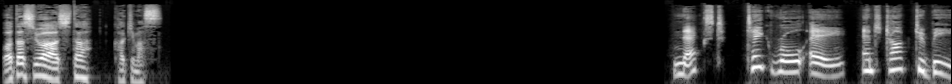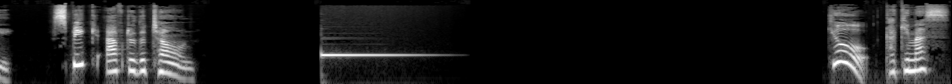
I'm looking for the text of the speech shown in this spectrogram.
私は明日書きます。Next, take role A and talk to B. Speak after the tone. 今日書きます。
